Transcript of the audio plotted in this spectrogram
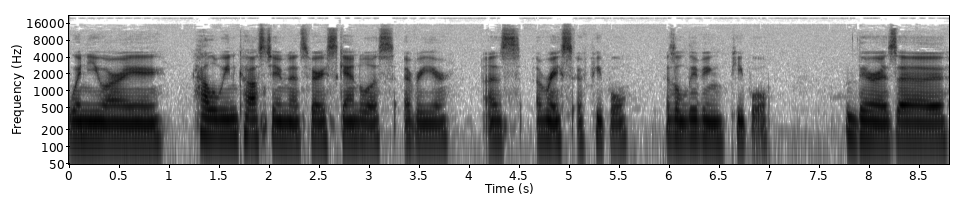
when you are a Halloween costume that's very scandalous every year as a race of people, as a living people. There is a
